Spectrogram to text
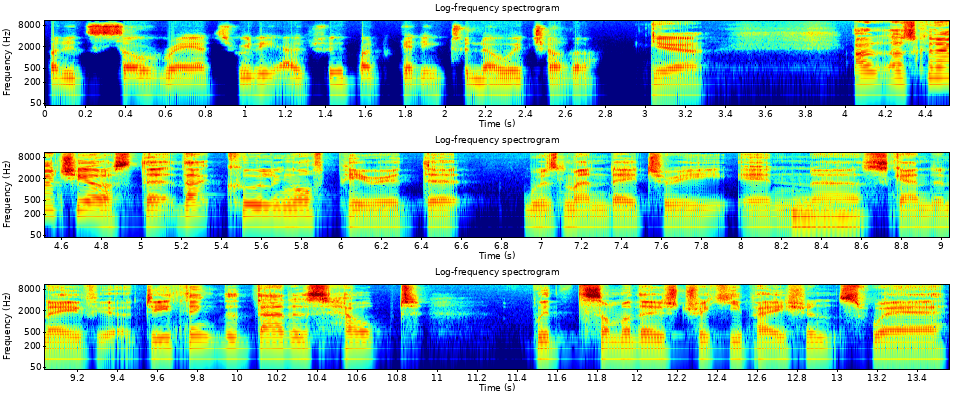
But it's so rare. It's really actually about getting to know each other. Yeah. I, I was going to actually ask that that cooling off period that was mandatory in mm. uh, scandinavia do you think that that has helped with some of those tricky patients where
